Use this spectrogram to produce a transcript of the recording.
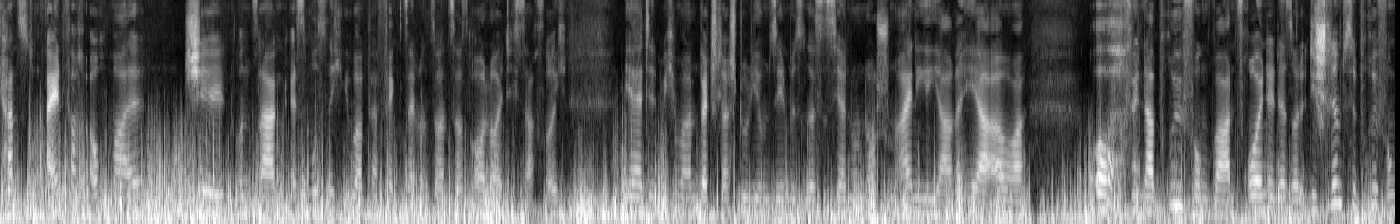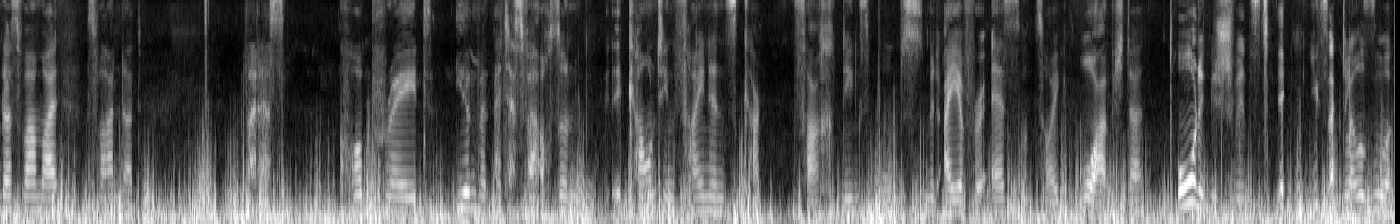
kannst du einfach auch mal chillen und sagen, es muss nicht überperfekt sein und sonst was. Oh Leute, ich sag's euch, ihr hättet mich mal im Bachelorstudium sehen müssen. Das ist ja nun auch schon einige Jahre her, aber oh, wenn da Prüfungen waren, Freunde der Sonne. Die schlimmste Prüfung, das war mal, was war denn das? War das Corporate, irgendwas, das war auch so ein Accounting, Finance, Kackfach, Dingsbums mit IFRS und Zeug. Oh, habe ich da Tode geschwitzt in dieser Klausur.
